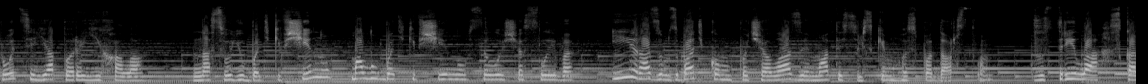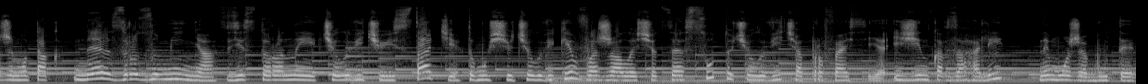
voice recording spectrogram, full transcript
році, я переїхала на свою батьківщину, малу батьківщину, село Щасливе, і разом з батьком почала займатися сільським господарством зустріла, скажімо так, незрозуміння зі сторони чоловічої статі, тому що чоловіки вважали, що це суто чоловіча професія, і жінка взагалі не може бути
